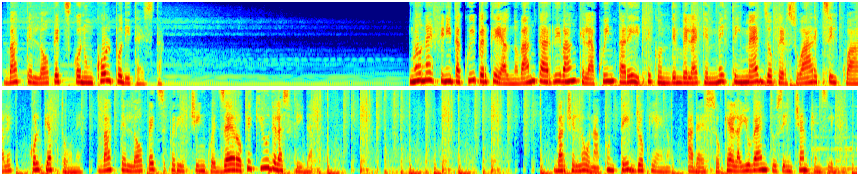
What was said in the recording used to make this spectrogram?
batte Lopez con un colpo di testa. Non è finita qui perché al 90 arriva anche la quinta rete con Dembélé che mette in mezzo per Suarez il quale, col piattone, batte Lopez per il 5-0 che chiude la sfida. Barcellona punteggio pieno, adesso che è la Juventus in Champions League.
